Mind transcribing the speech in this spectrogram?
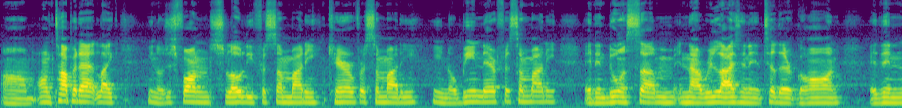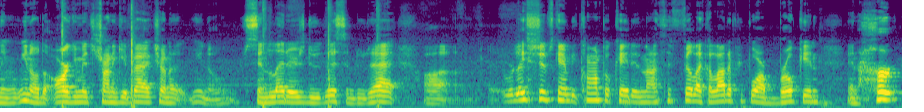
Um, on top of that, like you know, just falling slowly for somebody, caring for somebody, you know, being there for somebody, and then doing something and not realizing it until they're gone, and then you know the arguments, trying to get back, trying to you know send letters, do this and do that. Uh, relationships can be complicated and i feel like a lot of people are broken and hurt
